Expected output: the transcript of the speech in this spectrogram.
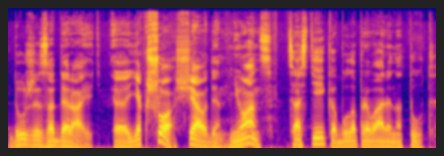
дуже задирають. Е, якщо ще один нюанс, ця стійка була приварена тут.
